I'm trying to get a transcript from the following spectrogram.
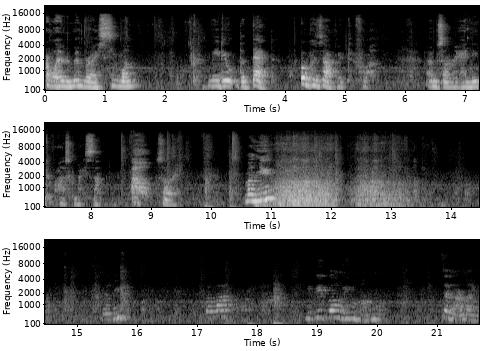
Oh, I remember I see one video, the dad opens up it for, I'm sorry, I need to ask my son. Oh, sorry. Manu? Manu? Papa? 你可以帮我一个忙吗？在哪儿买的？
